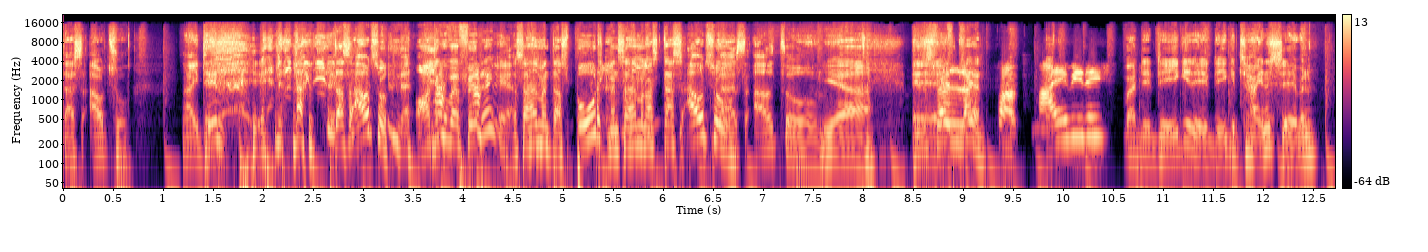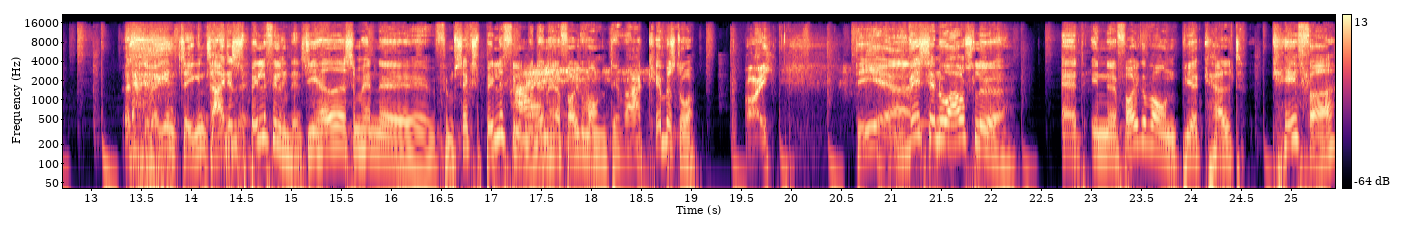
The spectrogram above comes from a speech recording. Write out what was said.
das Auto. Nej, den... Das Auto. Åh, oh, det kunne være fedt, ikke? Og så havde man Das Boot, men så havde man også Das Auto. das Auto. Ja, det er desværre forkert. langt for mig, jeg ved det ikke. Var det, det, er ikke, det er ikke tegneserie, vel? Altså, det var ikke en, det er ikke en Nej, det er en spillefilm. De havde simpelthen øh, 5-6 spillefilm med Ej. den her folkevogn. Det var kæmpestor. Øj. Det er... Hvis jeg nu afslører, at en øh, folkevogn bliver kaldt Käfer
